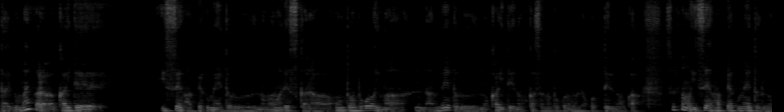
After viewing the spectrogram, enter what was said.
だいぶ前から海底1800メートルのままですから、本当のところ今何メートルの海底の深さのところまで掘ってるのか、それとも1800メートルの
